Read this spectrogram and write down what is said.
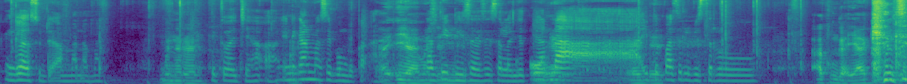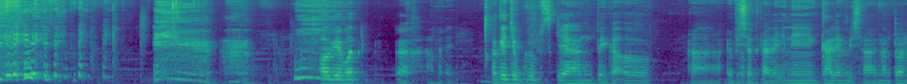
Enggak, sudah aman-aman. beneran Itu aja. ah. Ini kan masih pembukaan. Ah, iya, masih- Nanti di sesi selanjutnya. Oke. Nah, Oke. itu pasti lebih seru. aku nggak yakin sih oke buat eh, apa tadi oke cukup sekian PKO uh, episode kali ini kalian bisa nonton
